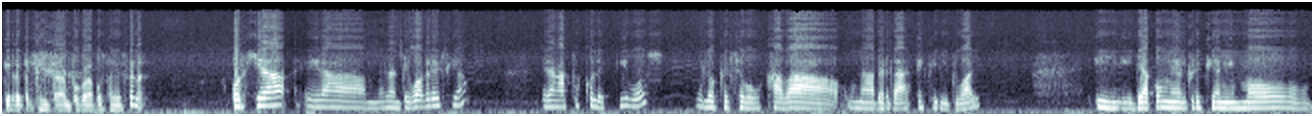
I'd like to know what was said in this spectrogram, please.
que representa un poco la puesta en escena. Orgia era en la antigua Grecia, eran actos colectivos en los que se buscaba una verdad espiritual. Y ya con el cristianismo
